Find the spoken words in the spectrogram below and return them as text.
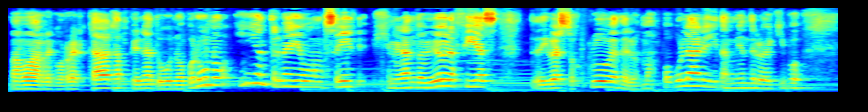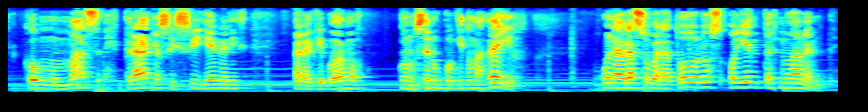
Vamos a recorrer cada campeonato uno por uno y entre medio vamos a ir generando biografías de diversos clubes, de los más populares y también de los equipos como más extraños y sui generis para que podamos conocer un poquito más de ellos. Un abrazo para todos los oyentes nuevamente.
